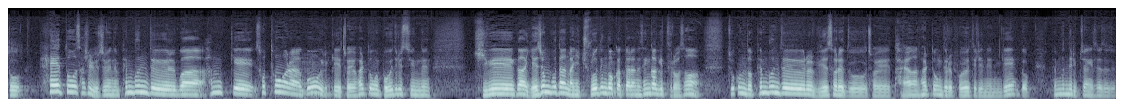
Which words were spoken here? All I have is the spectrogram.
또 해도 사실 요즘에는 팬분들과 함께 소통을 하고 이렇게 저의 활동을 보여드릴 수 있는 기회가 예전보다는 많이 줄어든 것 같다라는 생각이 들어서 조금 더 팬분들을 위해서라도 저의 다양한 활동들을 보여드리는 게 또 팬분들 입장에서도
